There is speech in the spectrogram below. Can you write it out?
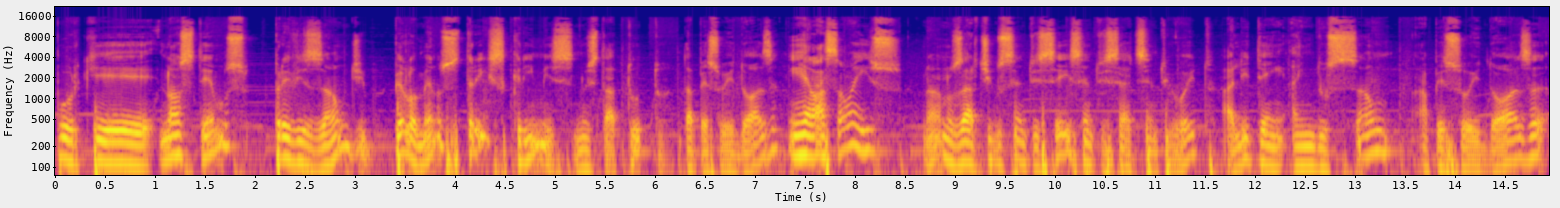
porque nós temos previsão de pelo menos três crimes no estatuto da pessoa idosa em relação a isso. Né? Nos artigos 106, 107, 108, ali tem a indução à pessoa idosa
